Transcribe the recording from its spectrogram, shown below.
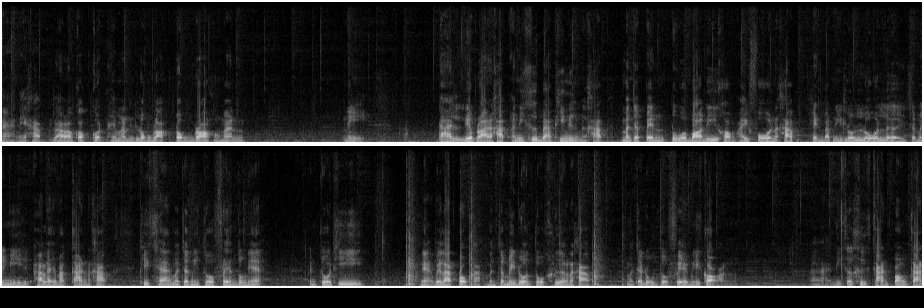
อ่านี่ครับ แล้วเราก็กดให้มันลงล็อกตรงร่องของมัน นี่ ได้เรียบร้อยแล้วครับ อันนี้คือแบบที่1นงนะครับ มันจะเป็นตัวบอดี้ของ iPhone นะครับ เห็นแบบนี้ล้นๆเลย จะไม่มีอะไรมากั้นนะครับ เพียงแค่มันจะมีตัวเฟรมตรงนี้เป็นตัวที่ เนี่ย เวลาตกอะ มันจะไม่โดนตัวเครื่องนะครับ มันจะโดนตัวเฟรมนี้ก่อน อ่า นี่ก็คือการป้องกัน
